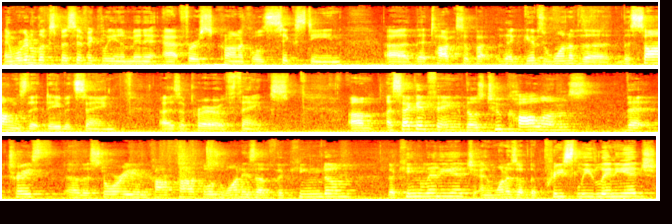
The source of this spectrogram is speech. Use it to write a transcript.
And we're going to look specifically in a minute at First Chronicles 16 uh, that talks about that gives one of the, the songs that David sang as a prayer of thanks. Um, a second thing, those two columns that trace uh, the story in Chronicles, one is of the kingdom the king lineage and one is of the priestly lineage.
